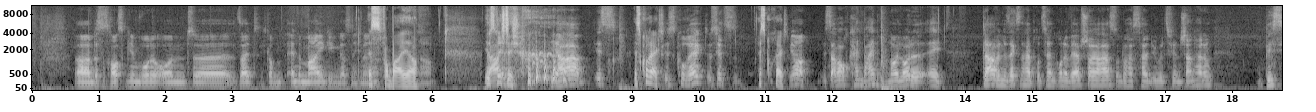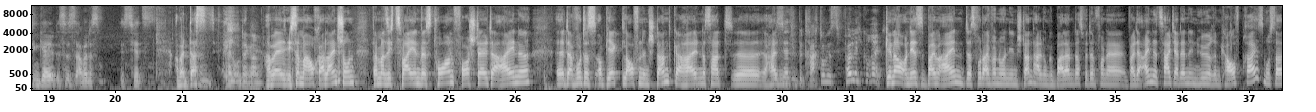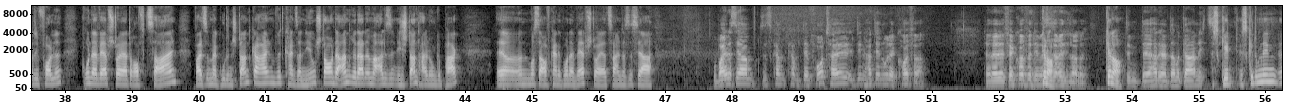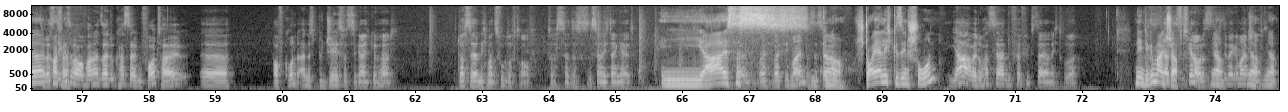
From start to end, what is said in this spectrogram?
dass es rausgegeben wurde und äh, seit, ich glaube, Ende Mai ging das nicht mehr. Ne? Ist vorbei, ja. ja. Ist Ja, richtig. Ist, ja, ist, ist korrekt. ist korrekt, ist jetzt, Ist korrekt. ja, ist aber auch kein Beinbruch. Neue Leute, ey, klar, wenn du 6,5% Grunderwerbsteuer hast und du hast halt übelst viel Instandhaltung, ein bisschen Geld ist es, aber das ist jetzt Aber das, kein, kein Untergang. Aber ich sag mal auch allein schon, wenn man sich zwei Investoren vorstellt, der eine, äh, da wurde das Objekt laufend in Stand gehalten, das hat äh, halt. Ja, die Betrachtung ist völlig korrekt. Genau, und jetzt beim einen, das wurde einfach nur in die Instandhaltung geballert und das wird dann von der, weil der eine zahlt ja dann den höheren Kaufpreis, muss da die volle Grunderwerbsteuer drauf zahlen, weil es immer gut in Stand gehalten wird, kein Sanierungsstau. Und der andere, der hat immer alles in die Instandhaltung gepackt äh, und muss darauf keine Grunderwerbsteuer zahlen. Das ist ja, Wobei das ja, das kann, kann, der Vorteil, den hat ja nur der Käufer. Der, der Verkäufer, dem Genau. ist ja richtig lade. genau. Dem, der hat ja damit gar nichts. Es geht, es geht um den so, äh, das Ding ist Käufer. aber auf der anderen Seite, du hast halt einen Vorteil äh, aufgrund eines Budgets, was dir gar nicht gehört. Du hast ja nicht mal Zugriff drauf. Du hast ja, das ist ja nicht dein Geld. Ja, es ist. weißt- du, ich mein? Das ist ja- genau. Steuerlich gesehen schon. Ja, aber du hast ja, du verfügst da ja nicht drüber. Nee, die Das ist Gemeinschaft. Das, genau, das ist Ja, nicht in der Gemeinschaft. Ja, ja.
